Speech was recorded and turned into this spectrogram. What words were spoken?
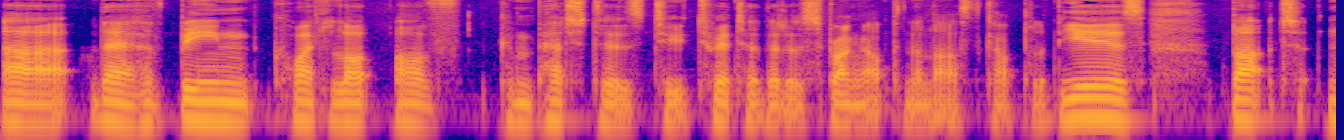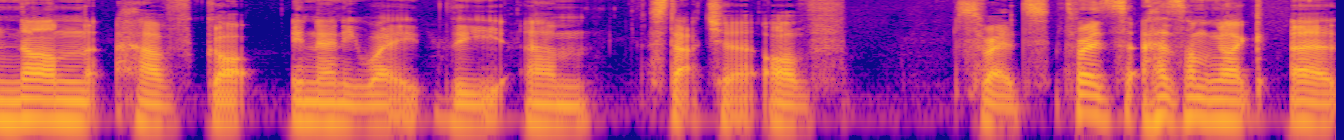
uh, there have been quite a lot of competitors to Twitter that have sprung up in the last couple of years, but none have got in any way the um, stature of Threads. Threads has something like uh,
